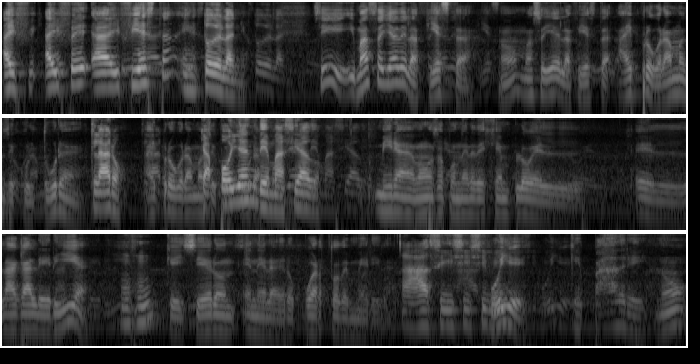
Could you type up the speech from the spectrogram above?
hay, hay, hay fiesta en todo el año. Sí, y más allá de la fiesta, ¿no? Más allá de la fiesta, hay programas de cultura. Claro. Hay programas que apoyan demasiado. Mira, vamos a poner de ejemplo el, la galería que hicieron en el aeropuerto de Mérida. Ah, sí, sí, sí. Oye, qué padre, ¿no?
